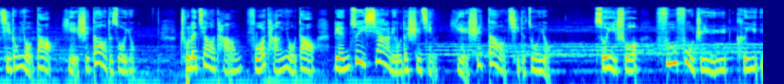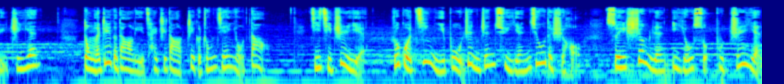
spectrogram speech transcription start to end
其中有道，也是道的作用。除了教堂、佛堂有道，连最下流的事情也是道起的作用。所以说，夫妇之余可以与之焉。懂了这个道理，才知道这个中间有道，及其智也。如果进一步认真去研究的时候，虽圣人亦有所不知焉。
